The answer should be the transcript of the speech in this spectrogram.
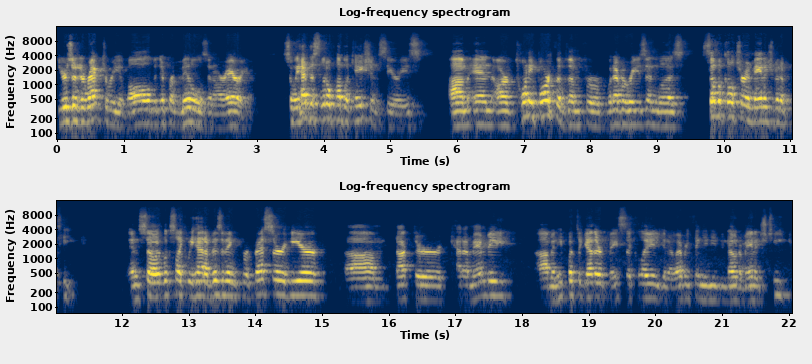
Here's a directory of all the different mills in our area. So we had this little publication series, um, and our 24th of them, for whatever reason, was silviculture and management of teak. And so it looks like we had a visiting professor here, um, Dr. Kadamambi, um, and he put together basically, you know, everything you need to know to manage teak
